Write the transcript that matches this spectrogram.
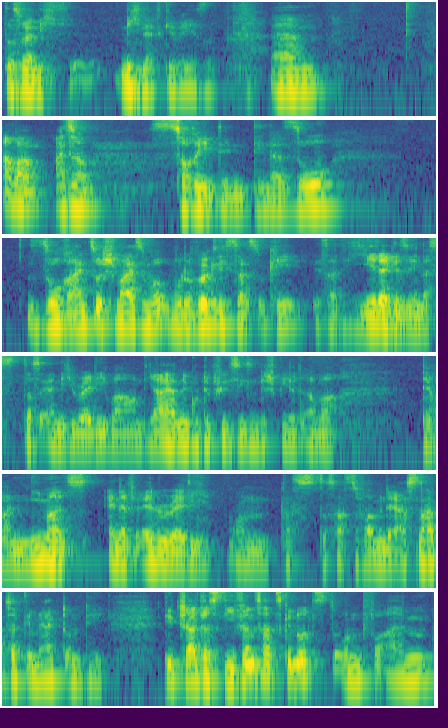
Das wäre nicht, nicht nett gewesen. Ähm, aber, also, sorry, den, den da so, so reinzuschmeißen, wo, wo, du wirklich sagst, okay, es hat jeder gesehen, dass, dass er nicht ready war. Und ja, er hat eine gute Preseason gespielt, aber der war niemals NFL-ready. Und das, das hast du vor allem in der ersten Halbzeit gemerkt. Und die, die Chargers Defense hat es genutzt und vor allem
